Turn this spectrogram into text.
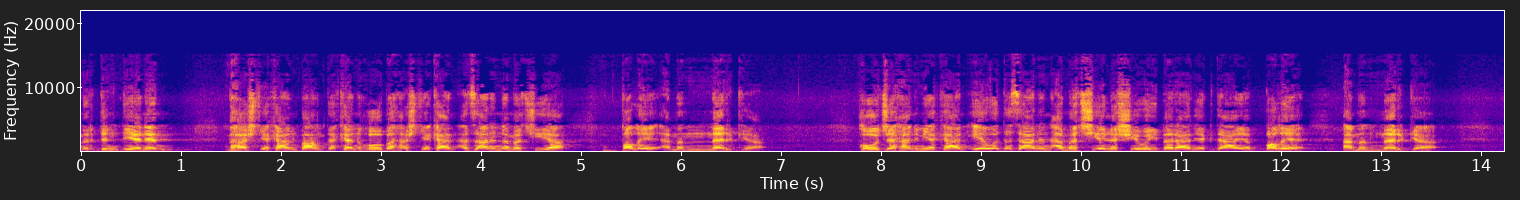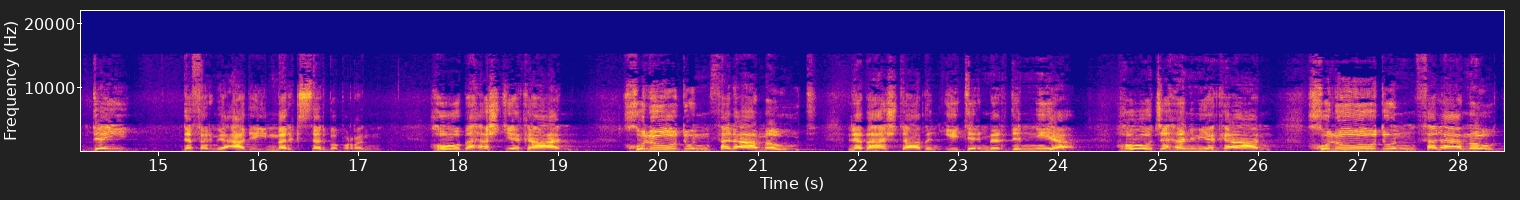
مردن دێنن، بەهەشتیەکان بانگ دەکەن، هۆ بەهەشتیەکان ئەزانن ئەمە چییە؟ بەڵێ ئەمە مەرگە. هۆ جەهەنمیەکان ئێوە دەزانن ئەمە چیە لە شێوەی بەرانێکدایە بەڵێ ئەمە مەرگە دەی دەفەرموێ ئادەی مەرگ سەرببڕن هۆ بەهەشتیەکان خلود فلا موت لە بەهەشتا بن ئیتر مردن نییە هۆ جەهەنمیەکان خلود فلا موت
